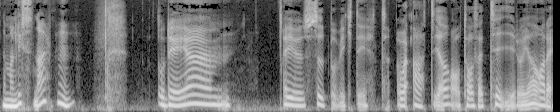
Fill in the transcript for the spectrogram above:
när man lyssnar. Mm. Och det ehm, är ju superviktigt att göra och ta sig tid att göra det.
